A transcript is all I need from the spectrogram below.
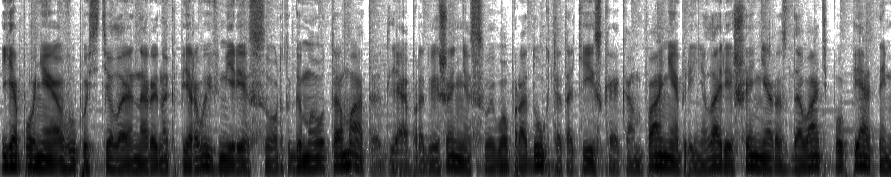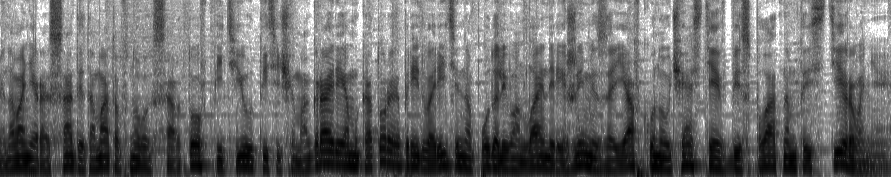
Япония выпустила на рынок первый в мире сорт ГМО-томата. Для продвижения своего продукта токийская компания приняла решение раздавать по 5 наименований рассады томатов новых сортов 5000 аграриям, которые предварительно подали в онлайн-режиме заявку на участие в бесплатном тестировании.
